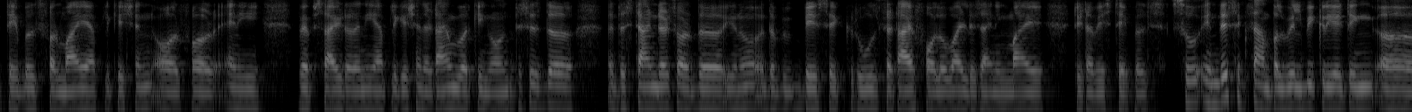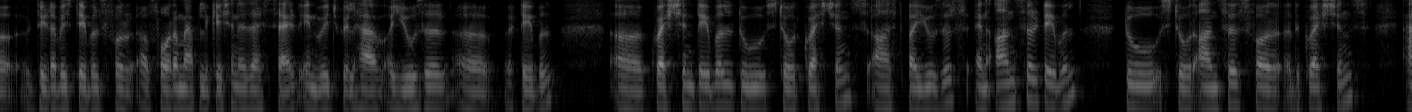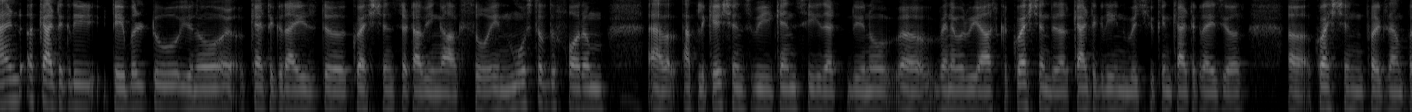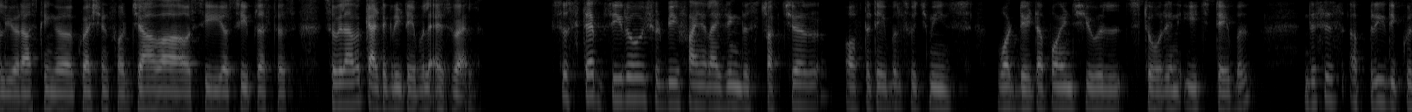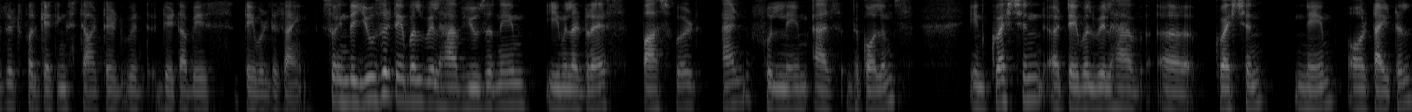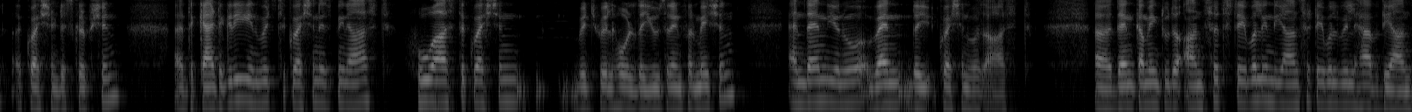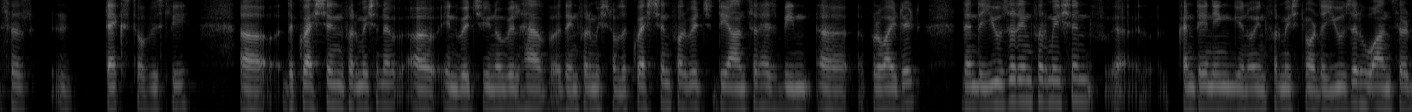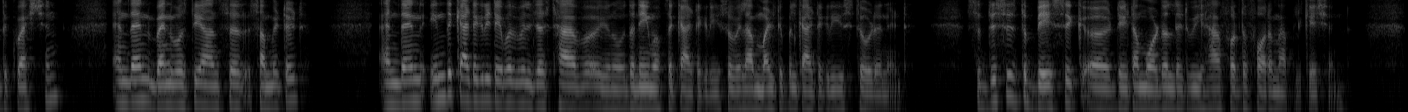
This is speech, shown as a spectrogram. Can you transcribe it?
tables for my application or for any website or any application that i'm working on. This is the the standards or the you know the basic rules that i follow while designing my database tables. So in this example we'll be creating uh, database tables for a forum application as i said in which we'll have a user uh, table a question table to store questions asked by users an answer table to store answers for the questions and a category table to you know categorize the questions that are being asked. So in most of the forum uh, applications we can see that you know uh, whenever we ask a question there are category in which you can categorize your uh, question. For example you're asking a question for java or c or c++ so we'll have a category table as well. So step zero should be finalizing the structure of the tables which means what data points you will store in each table this is a prerequisite for getting started with database table design. So in the user table, we'll have username, email address, password, and full name as the columns. In question a table, we'll have a question name or title, a question description, uh, the category in which the question is being asked, who asked the question, which will hold the user information, and then, you know, when the question was asked. Uh, then coming to the answers table, in the answer table, we'll have the answer text, obviously. Uh, the question information uh, in which you know we'll have the information of the question for which the answer has been uh, provided. Then the user information uh, containing you know information about the user who answered the question. And then when was the answer submitted. And then in the category table we'll just have uh, you know the name of the category. So we'll have multiple categories stored in it so this is the basic uh, data model that we have for the forum application.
